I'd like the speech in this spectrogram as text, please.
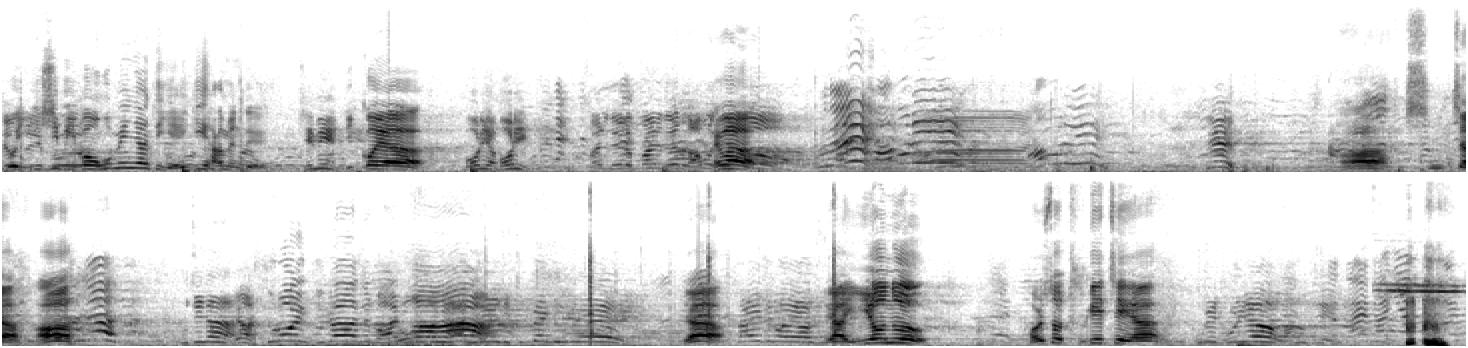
너 22번 호민이한테 얘기하면 돼. 재민 네 거야. 머리야 머리. 빨리 내려 빨리 내려. 나머지 해봐. 내려. 아, 진짜. 아, 우진아. 야 스로잉 네가 하지 말고 너가 하면 안 되지 투백인데. 야, 사이드로 해야지. 야 이현우. 벌써 두 개째야. 고개 돌려 나머지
